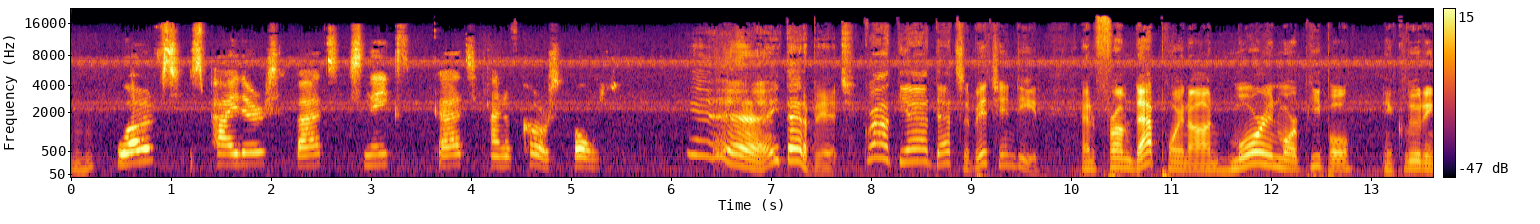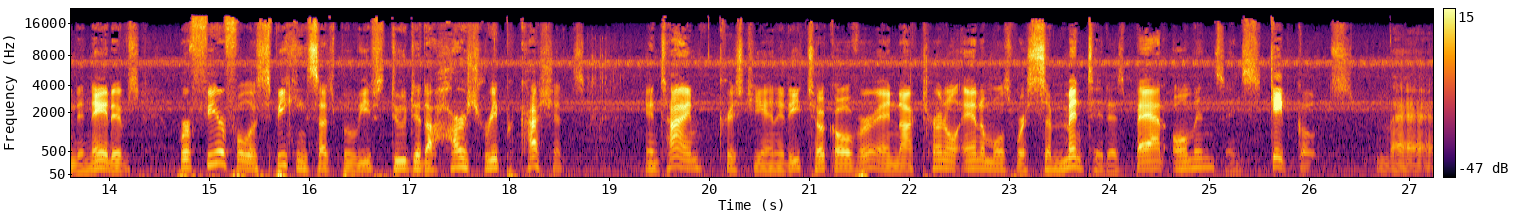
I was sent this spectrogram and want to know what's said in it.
Mhm. wolves, spiders, bats, snakes, cats, and of course, owls. Yeah, ain't that a bitch? Well, yeah, that's a bitch indeed. And from that point on, more and more people, including the natives, were fearful of speaking such beliefs due to the harsh repercussions. In time, Christianity took over, and nocturnal animals were cemented as bad omens and scapegoats. Meh.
